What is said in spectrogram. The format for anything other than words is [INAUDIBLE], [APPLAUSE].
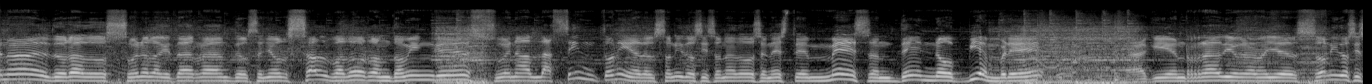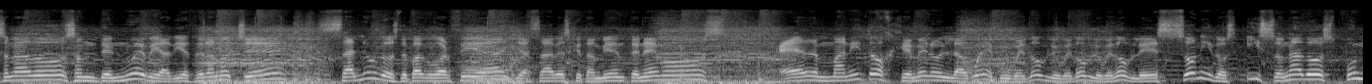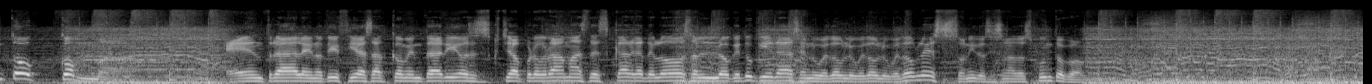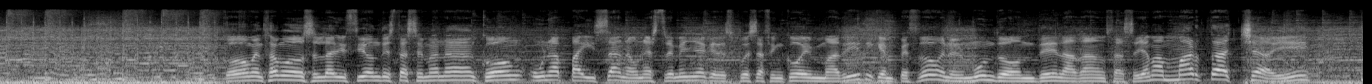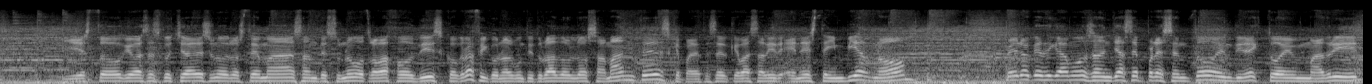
Suena el dorado, suena la guitarra del señor Salvador Domínguez, suena la sintonía del Sonidos y Sonados en este mes de noviembre. Aquí en Radio Granollers, Sonidos y Sonados de 9 a 10 de la noche. Saludos de Paco García, ya sabes que también tenemos hermanito gemelo en la web www.sonidosysonados.com. Entra, lee noticias, haz comentarios, escucha programas, descárgatelos, lo que tú quieras en www.sonidosysonados.com. Comenzamos la edición de esta semana con una paisana, una extremeña que después se afincó en Madrid y que empezó en el mundo de la danza. Se llama Marta Chay y esto que vas a escuchar es uno de los temas ante su nuevo trabajo discográfico, un álbum titulado Los Amantes, que parece ser que va a salir en este invierno, pero que digamos ya se presentó en directo en Madrid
